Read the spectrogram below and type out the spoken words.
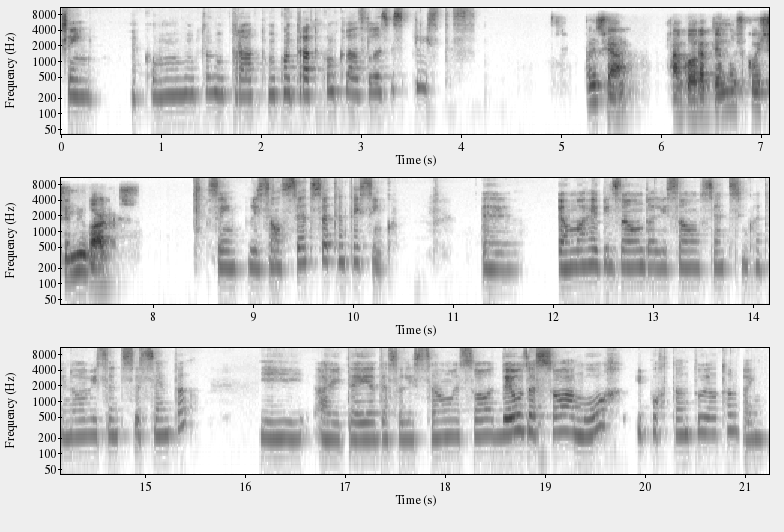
Sim, é como um, um, trato, um contrato com cláusulas explícitas. Pois é. Agora temos cursos similares. Sim, lição 175. É, é uma revisão da lição 159 e 160. E a ideia dessa lição é só, Deus é só amor e, portanto, eu também.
